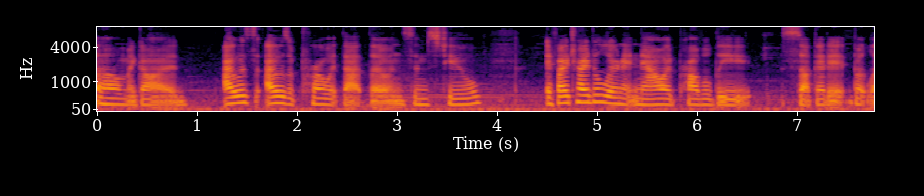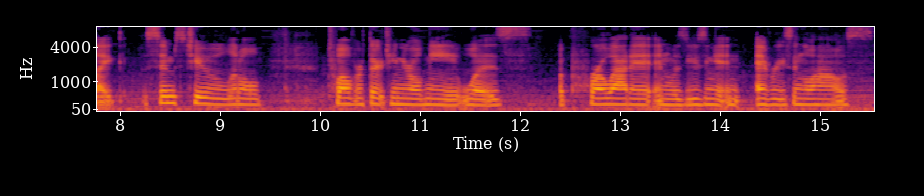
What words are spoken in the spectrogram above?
Oh my god. I was I was a pro at that though in Sims 2. If I tried to learn it now, I'd probably suck at it, but like Sims 2 little 12 or 13 year old me was a pro at it and was using it in every single house.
